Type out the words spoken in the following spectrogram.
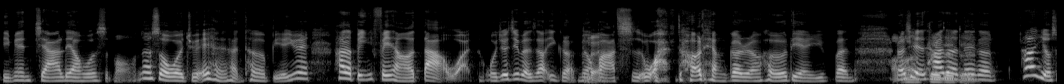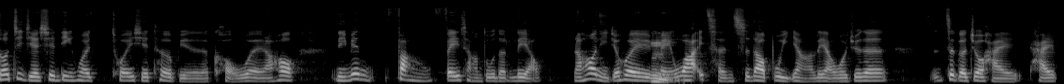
里面加料或什么，那时候我也觉得哎、欸、很很特别，因为它的冰非常的大碗，我觉得基本上一个人没有办法吃完，然后两个人合点一份，而且它的那个、啊、它有时候季节限定会推一些特别的口味，然后里面放非常多的料，然后你就会每挖一层吃到不一样的料，嗯、我觉得这个就还还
